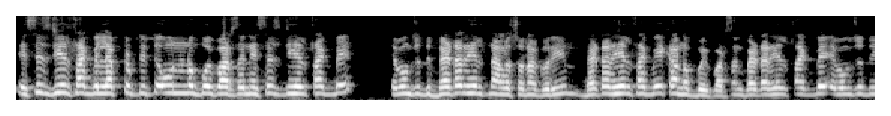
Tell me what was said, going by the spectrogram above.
এসএসডি হেলথ থাকবে ল্যাপটপটিতে উননব্বই পার্সেন্ট এসএসডি হেলথ থাকবে এবং যদি ব্যাটার হেলথ নিয়ে আলোচনা করি ব্যাটার হেলথ থাকবে একানব্বই পার্সেন্ট ব্যাটারি হেলথ থাকবে এবং যদি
